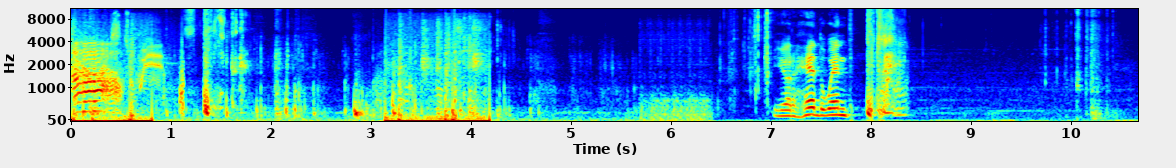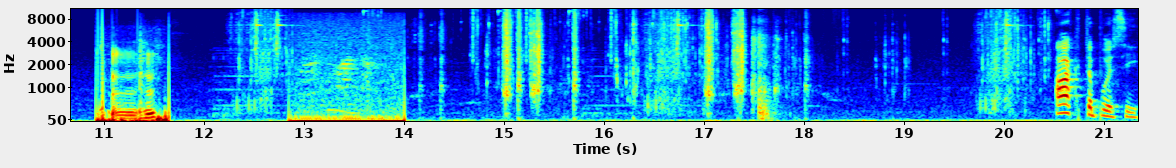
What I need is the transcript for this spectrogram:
Ah! Your head went Octopussy.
